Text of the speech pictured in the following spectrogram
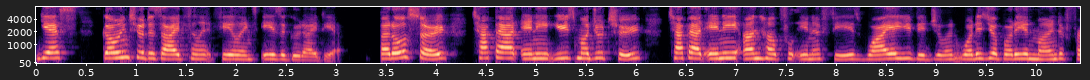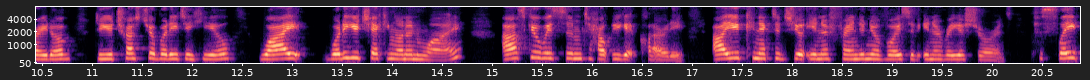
Yes, going to your desired feelings is a good idea. But also tap out any, use module two, tap out any unhelpful inner fears. Why are you vigilant? What is your body and mind afraid of? Do you trust your body to heal? Why, what are you checking on and why? Ask your wisdom to help you get clarity. Are you connected to your inner friend and your voice of inner reassurance? For sleep,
